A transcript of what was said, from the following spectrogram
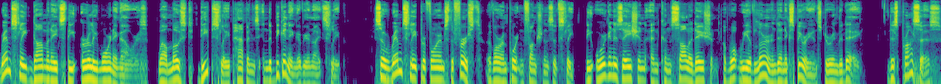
REM sleep dominates the early morning hours, while most deep sleep happens in the beginning of your night's sleep. So, REM sleep performs the first of our important functions of sleep the organization and consolidation of what we have learned and experienced during the day. This process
